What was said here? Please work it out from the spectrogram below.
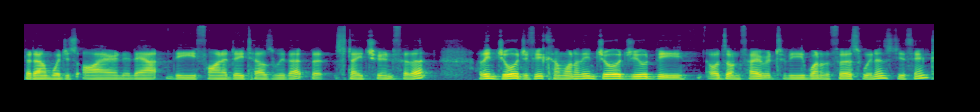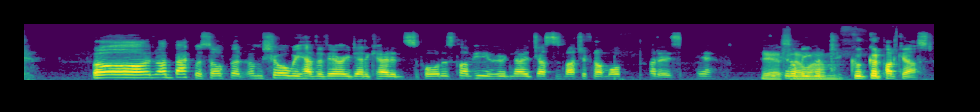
But um, we're just ironing out the finer details with that. But stay tuned for that. I think George, if you come on, I think George, you would be odds-on favourite to be one of the first winners. Do you think? Oh, I'd back myself, but I'm sure we have a very dedicated supporters club here who know just as much, if not more, I do. So, yeah, yeah. It'll so be good, um, good, good podcast.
